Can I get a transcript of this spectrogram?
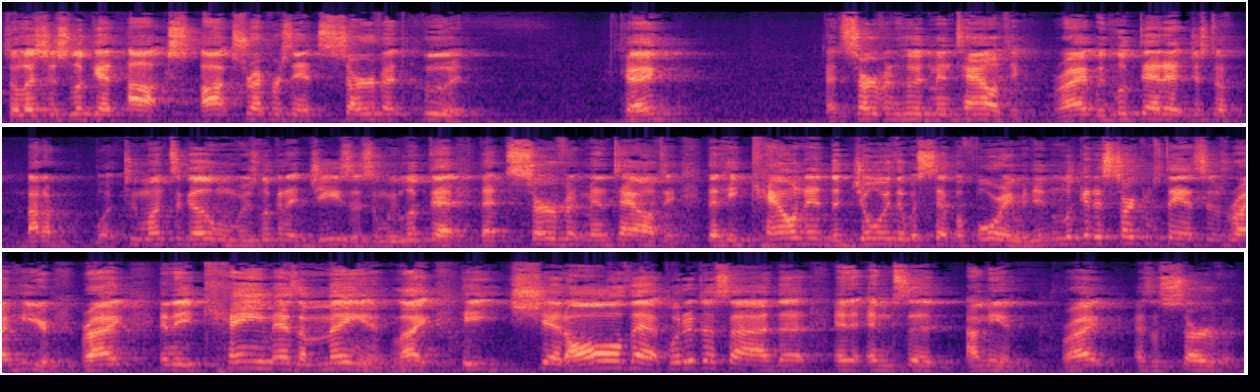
So let's just look at ox. Ox represents servanthood. Okay? That servanthood mentality, right? We looked at it just a, about a, what two months ago when we was looking at Jesus, and we looked at that servant mentality that he counted the joy that was set before him. He didn't look at his circumstances right here, right? And he came as a man, like he shed all that, put it aside, that and, and said, "I'm in," right? As a servant,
